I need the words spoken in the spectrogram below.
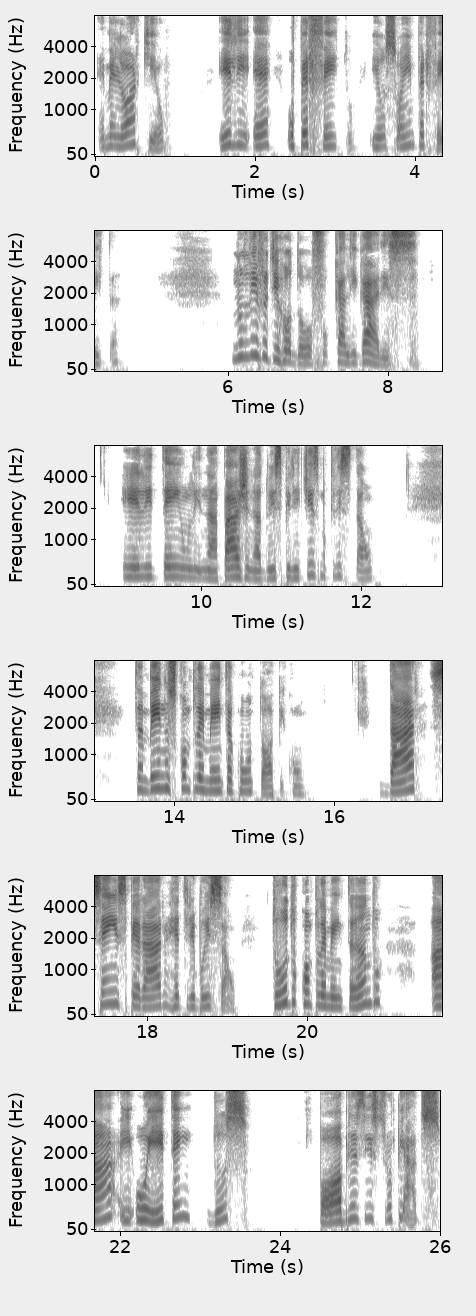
é melhor que eu. Ele é o perfeito e eu sou imperfeita. No livro de Rodolfo Caligares, ele tem um, na página do Espiritismo Cristão, também nos complementa com o tópico dar sem esperar retribuição. Tudo complementando a, o item dos pobres e estrupiados.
